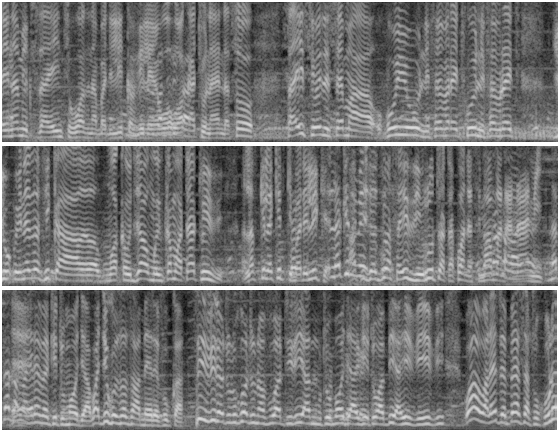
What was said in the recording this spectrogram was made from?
dynamics za nchi huwa zinabadilika vile wakati unaenda, so sahii siwezi sema huyu ni favorite, huyu ni favorite juu inaweza fika uh, mwaka ujao mwezi kama watatu hivi, alafu kila kitu kibadilike. Hatujajua saa hizi Ruto atakuwa anasimama na nani. Nataka Eh. waelewe kitu moja, Wajiko sasa amerefuka, si vile tulikuwa tunafuatilia mtu mmoja akituambia hivi hivi, wao walete pesa tukule,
